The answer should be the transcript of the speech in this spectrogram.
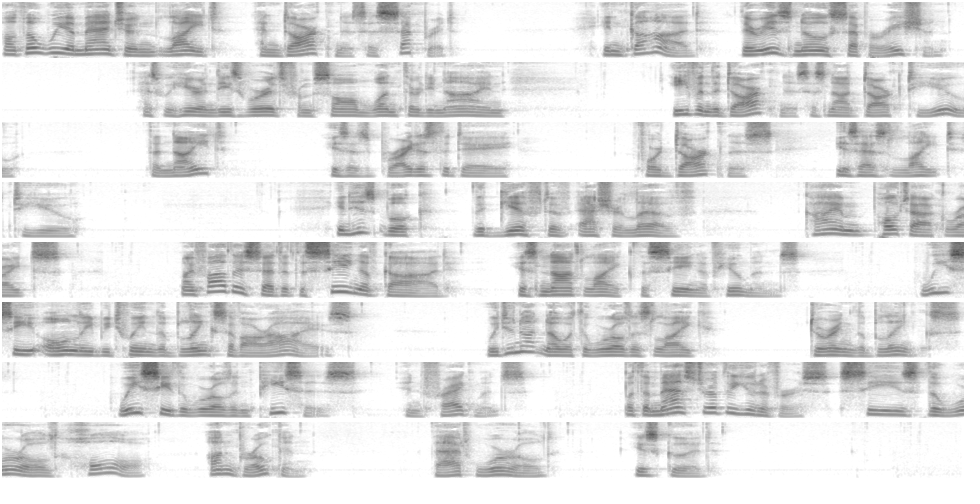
Although we imagine light and darkness as separate, in God there is no separation as we hear in these words from Psalm 139 Even the darkness is not dark to you. The night is as bright as the day, for darkness is as light to you. In his book, The Gift of Asher Lev, Chaim Potok writes My father said that the seeing of God is not like the seeing of humans we see only between the blinks of our eyes. We do not know what the world is like during the blinks. We see the world in pieces, in fragments. But the Master of the universe sees the world whole, unbroken. That world is good.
